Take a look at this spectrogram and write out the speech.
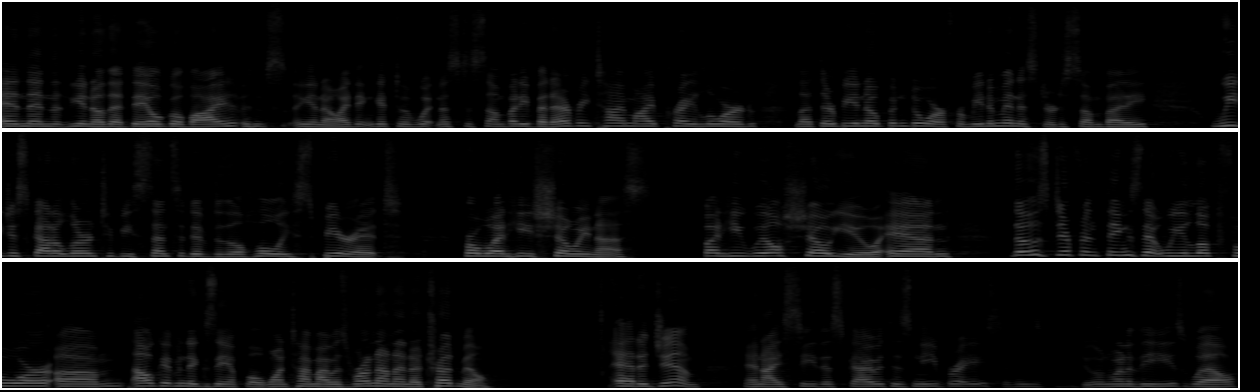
and then you know that day will go by, and you know I didn't get to witness to somebody. But every time I pray, Lord, let there be an open door for me to minister to somebody. We just got to learn to be sensitive to the Holy Spirit for what He's showing us. But He will show you, and those different things that we look for. Um, I'll give an example. One time I was running on a treadmill at a gym, and I see this guy with his knee brace, and he's doing one of these. Well,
